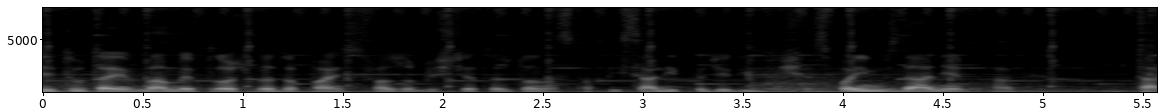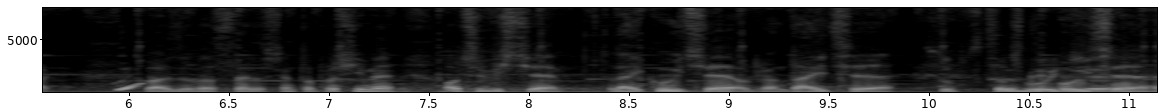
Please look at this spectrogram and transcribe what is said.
i tutaj mamy prośbę do Państwa, żebyście też do nas napisali, podzielili się swoim zdaniem, tak? Tak, bardzo Was serdecznie to prosimy. Oczywiście lajkujcie, oglądajcie, Subskrybujcie. subskrybujcie.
